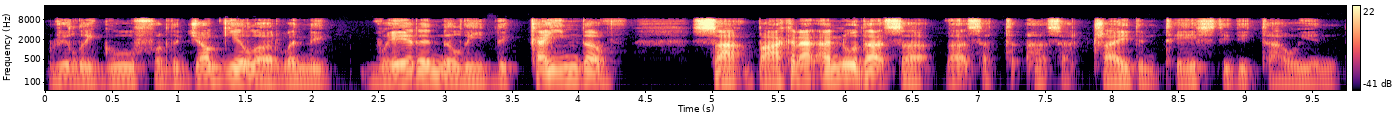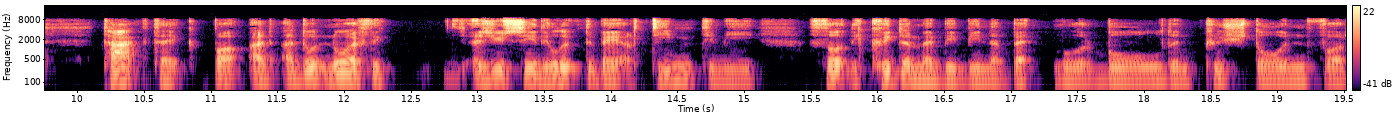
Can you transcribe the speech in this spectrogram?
really go for the jugular when they were in the lead. They kind of sat back, and I, I know that's a that's a that's a tried and tasted Italian tactic, but I, I don't know if they, as you say, they looked the better team to me. Thought they could have maybe been a bit more bold and pushed on for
